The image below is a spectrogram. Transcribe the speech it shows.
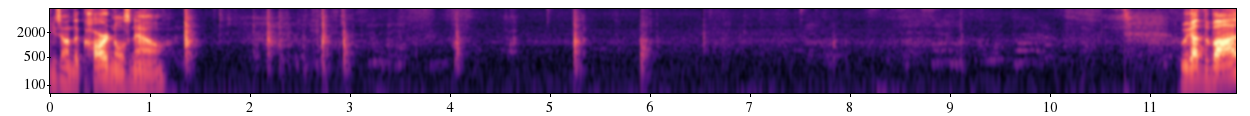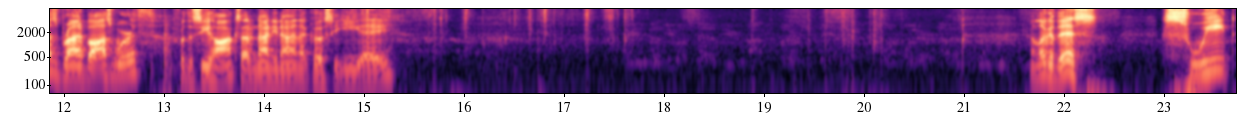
He's on the Cardinals now. We got the Boz, Brian Bosworth for the Seahawks out of 99. That goes to EA. And look at this. Sweet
